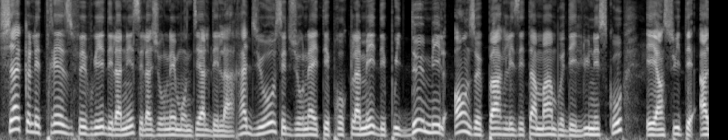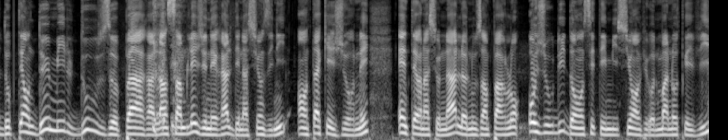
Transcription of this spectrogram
Chaque le 13 février de l'année, c'est la journée mondiale de la radio. Cette journée a été proclamée depuis 2011 par les États membres de l'UNESCO et ensuite adoptée en 2012 par l'Assemblée générale des Nations unies en tant que journée internationale. Nous en parlons aujourd'hui dans cette émission Environnement Notre Vie,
